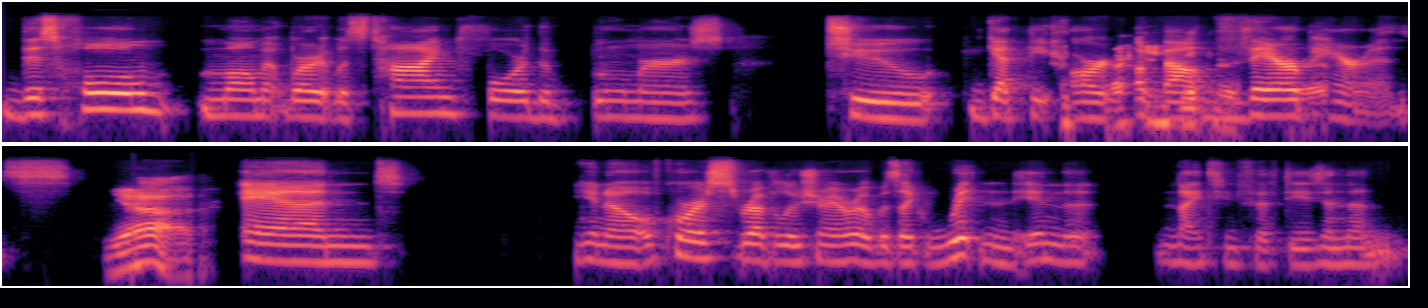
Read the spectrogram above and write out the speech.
this whole moment where it was time for the boomers to get the art about their parents. Yeah. And you know of course revolutionary road was like written in the 1950s and then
